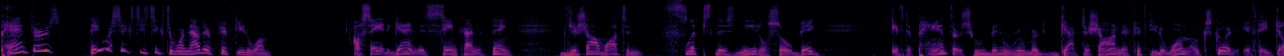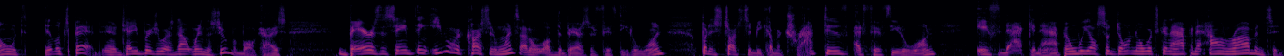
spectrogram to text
Panthers, they were sixty-six to one. Now they're fifty to one. I'll say it again. It's the same kind of thing. Deshaun Watson flips this needle so big. If the Panthers, who've been rumored, got Deshaun, they're 50 to 1, looks good. If they don't, it looks bad. Uh, Teddy Bridgewater's not winning the Super Bowl, guys. Bears, the same thing. Even with Carson Wentz, I don't love the Bears at 50 to 1, but it starts to become attractive at 50 to 1 if that can happen. We also don't know what's going to happen to Allen Robinson.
